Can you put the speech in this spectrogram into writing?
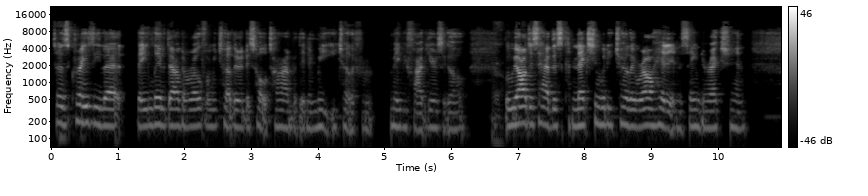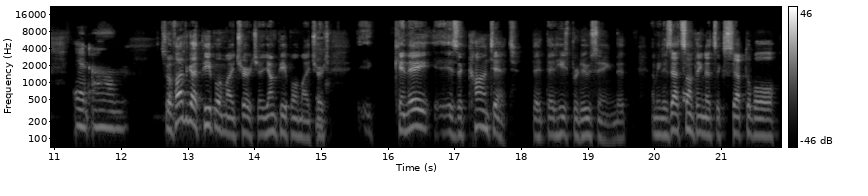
so it's crazy that they lived down the road from each other this whole time, but they didn't meet each other from maybe five years ago. Yeah. But we all just have this connection with each other. We're all headed in the same direction, and um, so if I've got people in my church, uh, young people in my church, can they is a content that that he's producing that I mean, is that something that's acceptable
